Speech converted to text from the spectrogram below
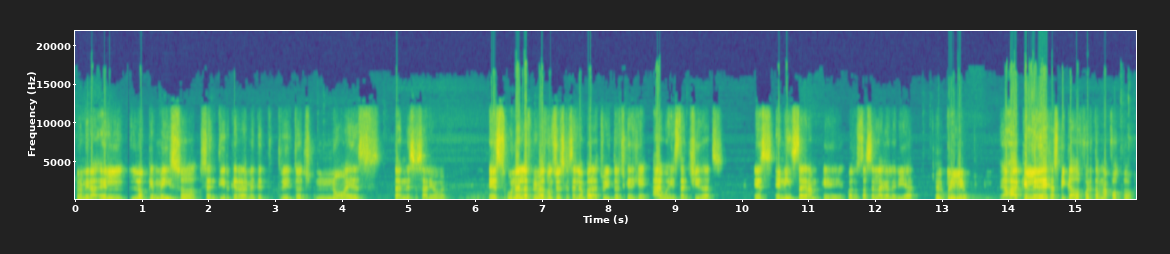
Pero mira, el, lo que me hizo sentir que realmente 3D Touch no es tan necesario, güey, es una de las primeras funciones que salieron para 3D Touch que dije, ah, güey, están chidas. Es en Instagram que cuando estás en la galería El preview. le- ajá, que le dejas picado fuerte a una foto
